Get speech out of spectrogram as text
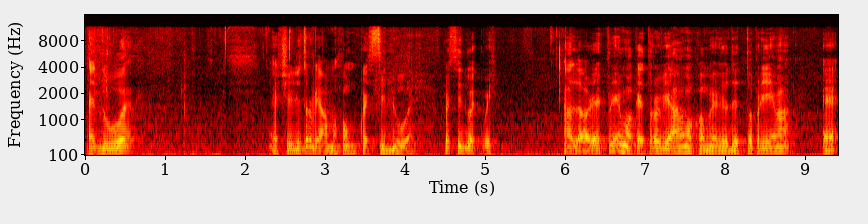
e due. E ci ritroviamo con questi due. Questi due qui allora il primo che troviamo come vi ho detto prima è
